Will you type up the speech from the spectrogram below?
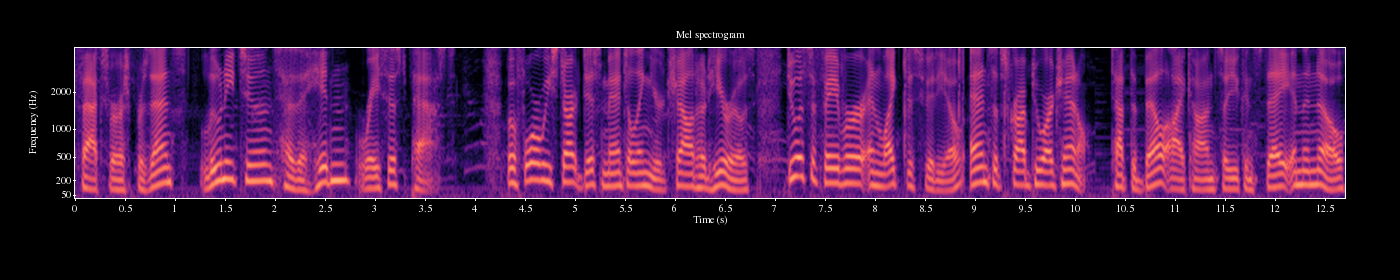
Factsverse presents Looney Tunes has a hidden racist past. Before we start dismantling your childhood heroes, do us a favor and like this video and subscribe to our channel. Tap the bell icon so you can stay in the know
